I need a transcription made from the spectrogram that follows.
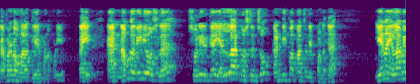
டெஃபினட்டா உங்களால கிளியர் பண்ண முடியும். ரைட் அண்ட் நம்ம வீடியோஸ்ல சொல்லியிருக்க எல்லா கொஸ்டின்ஸும் கண்டிப்பா கான்சென்ட்ரேட் பண்ணுங்க. ஏன்னா எல்லாமே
